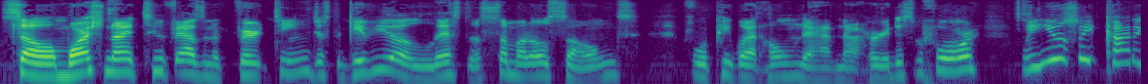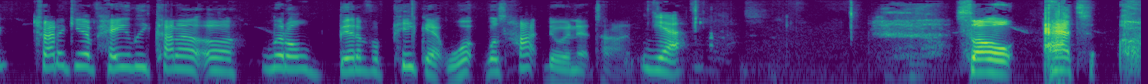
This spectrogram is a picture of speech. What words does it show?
So March 9th, 2013, just to give you a list of some of those songs for people at home that have not heard this before, we usually kind of try to give Haley kind of a little bit of a peek at what was hot during that time. Yeah. So at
